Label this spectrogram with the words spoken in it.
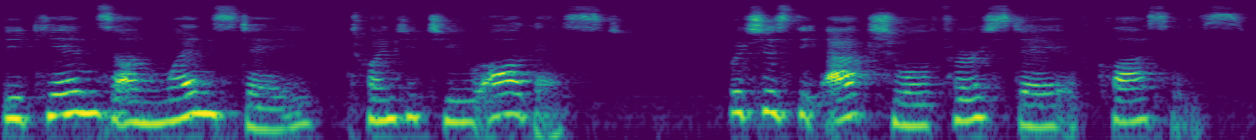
begins on Wednesday, 22 August, which is the actual first day of classes.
